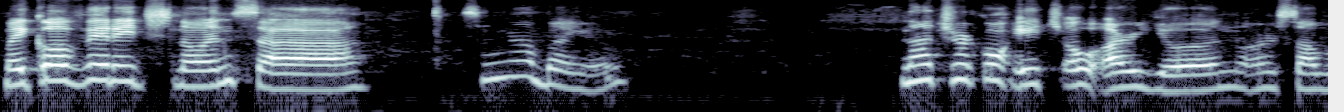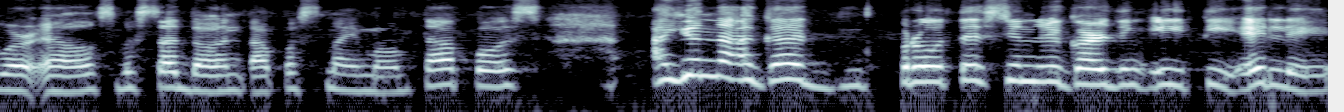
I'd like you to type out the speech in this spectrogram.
May coverage noon sa Saan nga ba 'yun? Not sure kung HOR yon or somewhere else. Basta doon. Tapos may mob. Tapos, ayun na agad. Protest yun regarding ATL eh.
